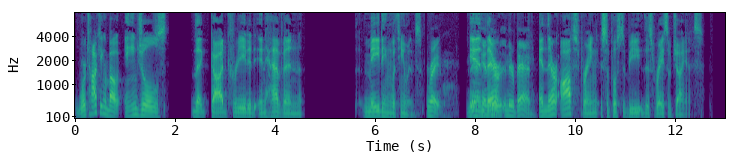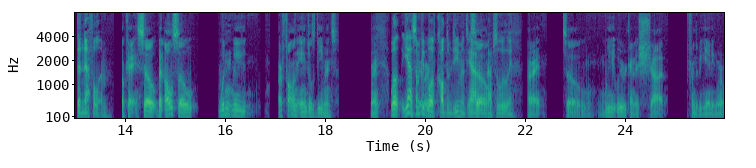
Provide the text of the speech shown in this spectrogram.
we're talking about angels that God created in heaven, mating with humans. right. And and they're- they're and they're bad. And their offspring is supposed to be this race of giants, the Nephilim. Okay, so but also wouldn't we are fallen angels demons? right? Well, yeah, some Or- people have called them demons. Yeah, So- absolutely. All right. So we we were kind of shot from the beginning, weren't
